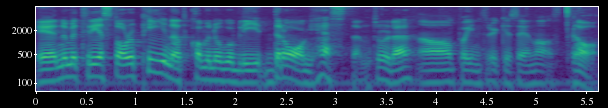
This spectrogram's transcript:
eh, nummer tre Star Peanut kommer nog att bli draghästen, tror du det? Ja, på intrycket senast. Ja,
